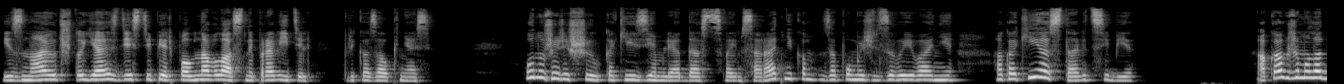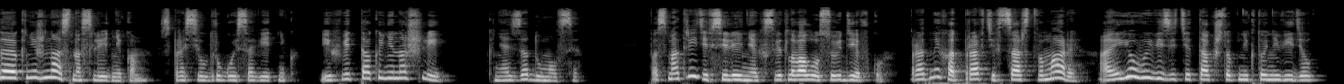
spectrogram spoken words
и знают, что я здесь теперь полновластный правитель», — приказал князь. Он уже решил, какие земли отдаст своим соратникам за помощь в завоевании, а какие оставит себе. «А как же молодая княжна с наследником?» – спросил другой советник. «Их ведь так и не нашли». Князь задумался. «Посмотрите в селениях светловолосую девку. Родных отправьте в царство Мары, а ее вывезите так, чтоб никто не видел.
